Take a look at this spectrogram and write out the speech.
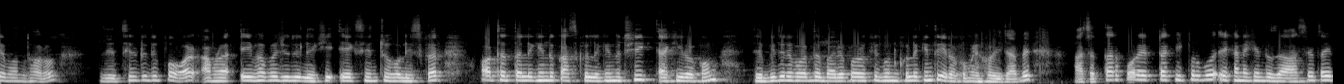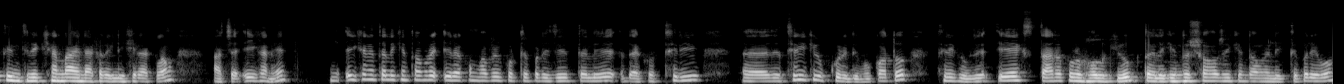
যেমন ধরো যে থ্রি টু দি পাওয়ার আমরা এইভাবে যদি লিখি এক্স ইন্টু হোল স্কোয়ার অর্থাৎ তাহলে কিন্তু কাজ করলে কিন্তু ঠিক একই রকম যে ভিতরের পাওয়ার দিয়ে বাইরের পাওয়ারকে গুণ করলে কিন্তু এরকমই হয়ে যাবে। আচ্ছা তারপরে একটা কি করব? এখানে কিন্তু যা আছে তাই তিন তিরিক্ষা নাইন আকারে লিখে রাখলাম। আচ্ছা এইখানে এইখানে তাহলে কিন্তু আমরা এরকম ভাবে করতে পারি যে তাহলে দেখো থ্রি থ্রি কিউব করে দিব। কত? থ্রি কিউব যে এক্স তার উপর হোল কিউব তাহলে কিন্তু সহজেই কিন্তু আমরা লিখতে পারি এবং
